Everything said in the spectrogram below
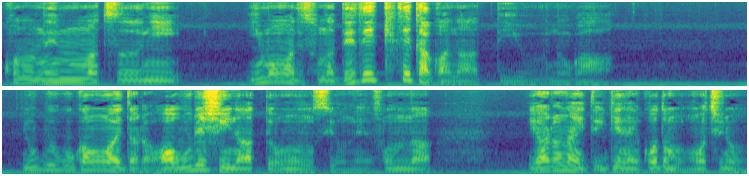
この年末に今までそんな出てきてたかなっていうのがよくよく考えたら、あ、嬉しいなって思うんすよね。そんな、やらないといけないことももちろ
